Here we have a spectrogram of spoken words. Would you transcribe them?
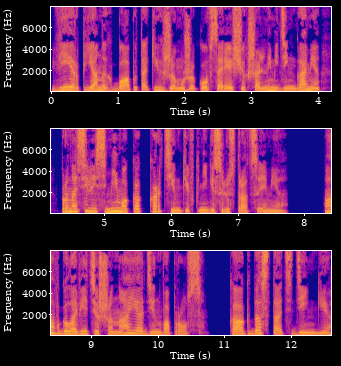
Веер пьяных баб и таких же мужиков, сорящих шальными деньгами, проносились мимо, как картинки в книге с иллюстрациями. А в голове тишина и один вопрос. Как достать деньги?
